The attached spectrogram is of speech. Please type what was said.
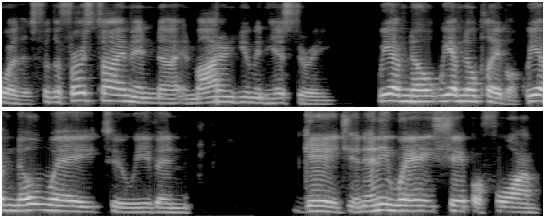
for this. For the first time in uh, in modern human history, we have no we have no playbook. We have no way to even gauge in any way, shape, or form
